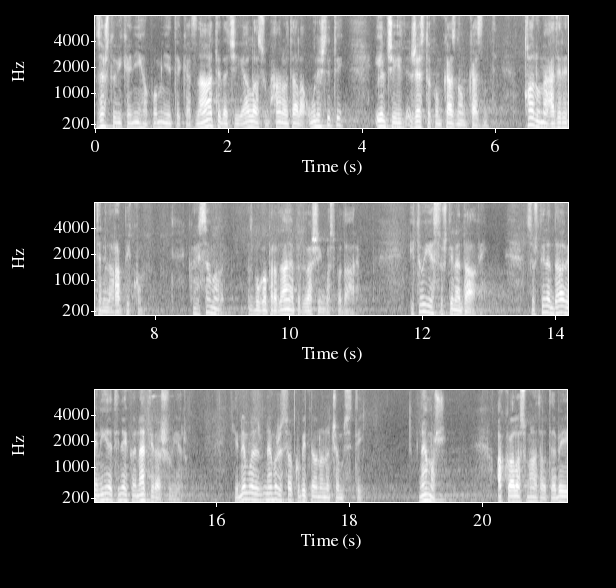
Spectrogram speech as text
zašto vi kad njih opominjete kad znate da će Allah subhanahu wa ta'ala uništiti ili će ih žestokom kaznom kazniti? Qalu ma'adireten ila rabbikum. Kaže samo zbog opravdanja pred vašim gospodarem. I to je suština dave. Suština dave nije da ti neko natiraš u vjeru. Jer ne može, ne može svako biti na ono na čemu si ti. Ne može. Ako je Allah subhanahu wa ta'ala tebe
